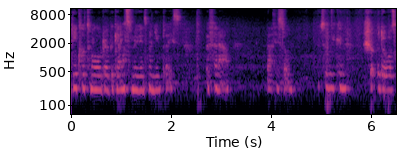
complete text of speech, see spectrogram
declutter my wardrobe again once I move into my new place. But for now, that is done. So we can shut the doors.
